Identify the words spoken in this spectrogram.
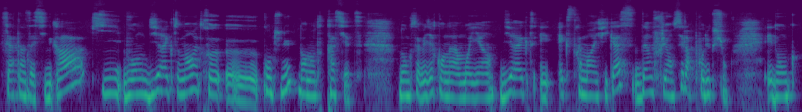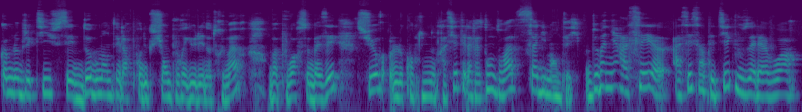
certains acides gras, qui vont directement être euh, contenus dans notre assiette. Donc ça veut dire qu'on a un moyen direct extrêmement efficace d'influencer leur production. Et donc, comme l'objectif c'est d'augmenter leur production pour réguler notre humeur, on va pouvoir se baser sur le contenu de notre assiette et la façon dont on va s'alimenter. De manière assez, euh, assez synthétique, vous allez avoir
